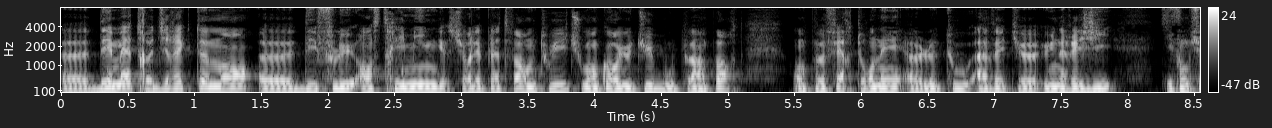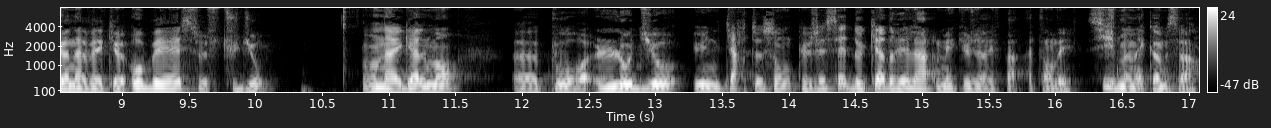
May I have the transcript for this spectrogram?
euh, d'émettre directement euh, des flux en streaming sur les plateformes Twitch ou encore YouTube ou peu importe. On peut faire tourner le tout avec une régie qui fonctionne avec OBS Studio. On a également euh, pour l'audio une carte son que j'essaie de cadrer là, mais que j'arrive pas. Attendez, si je me mets comme ça,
